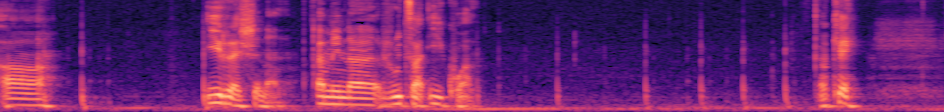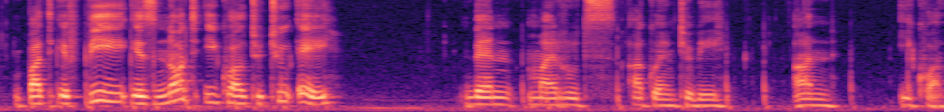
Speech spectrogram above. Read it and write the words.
are irrational. I mean, uh, roots are equal. Okay. But if b is not equal to 2a, then my roots are going to be unequal.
